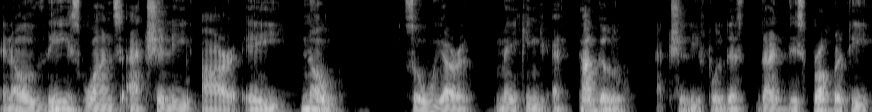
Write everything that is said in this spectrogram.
and all these ones actually are a no. So we are making a toggle actually for this that this property.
